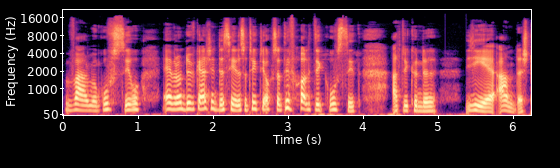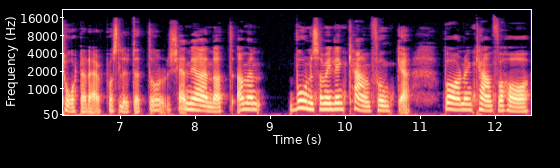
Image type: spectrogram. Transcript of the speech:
varm och gosig och även om du kanske inte ser det så tyckte jag också att det var lite gosigt att vi kunde ge Anders tårta där på slutet. Då känner jag ändå att ja, men, bonusfamiljen kan funka. Barnen kan få ha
